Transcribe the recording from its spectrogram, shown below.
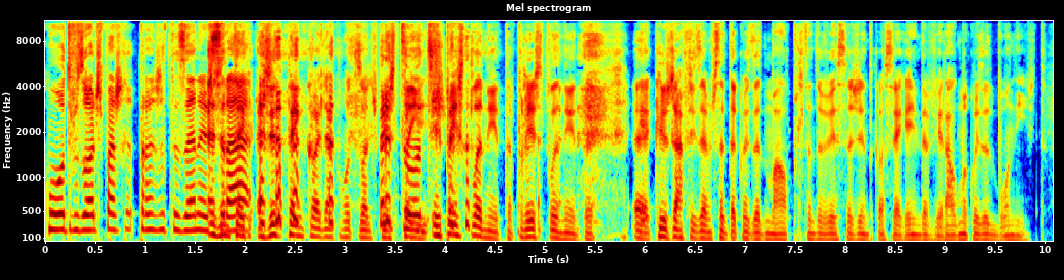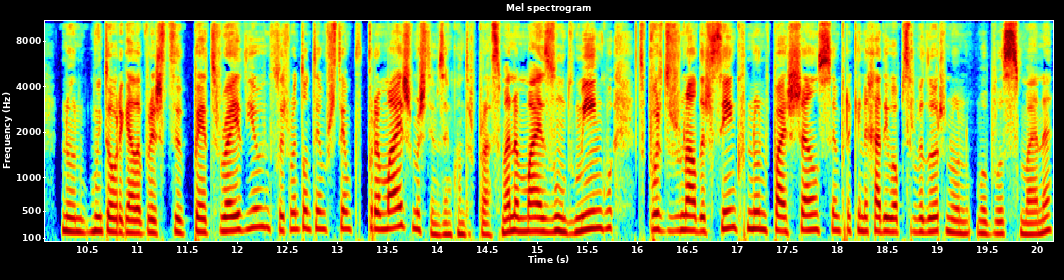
com outros olhos para as, para as ratazanas. A, será... gente tem, a gente tem que olhar com outros olhos para, este, país, para este planeta, para este planeta, uh, que já fizemos tanta coisa de mal, portanto, a ver se a gente consegue ainda ver alguma coisa de bom nisto. Nuno, muito obrigada por este Pet Radio. Infelizmente não temos tempo para mais, mas temos encontro para a semana, mais um domingo, depois do Jornal das 5. Nuno Paixão, sempre aqui na Rádio Observador. Nuno, uma boa semana.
